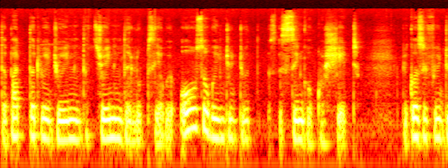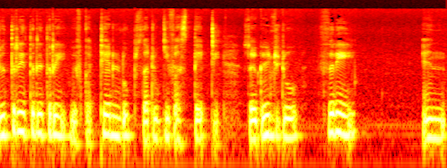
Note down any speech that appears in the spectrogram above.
the part that we're joining that's joining the loops here we're also going to do single crochet. Because if we do three three three we've got 10 loops that will give us 30 so we're going to do three and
